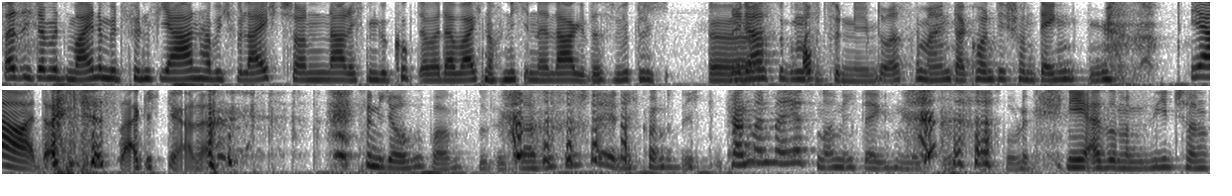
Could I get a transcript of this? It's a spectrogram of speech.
was ich damit meine, mit fünf Jahren habe ich vielleicht schon Nachrichten geguckt, aber da war ich noch nicht in der Lage, das wirklich äh, Nee, da hast du aufzunehmen. du hast gemeint, da konnte ich schon denken. Ja, das, das sage ich gerne. Finde ich auch super. Lass ich so stehen. Ich konnte, ich kann manchmal jetzt noch nicht denken. Das ist das Problem. Nee, also man sieht schon,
